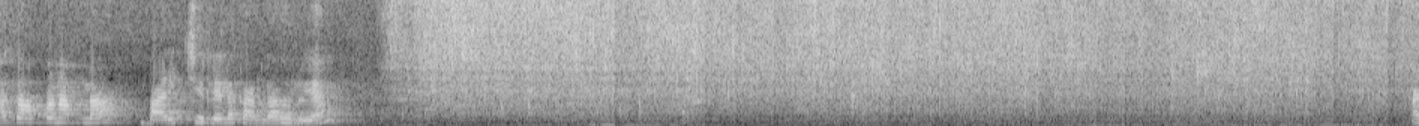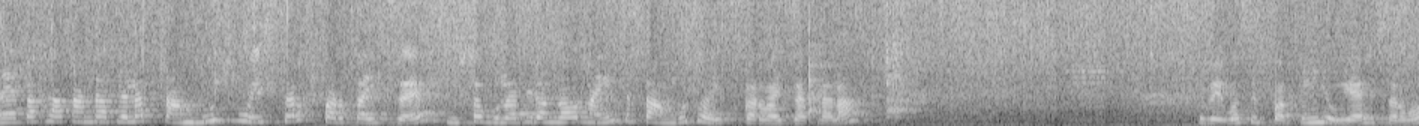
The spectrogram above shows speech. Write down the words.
आता आपण आपला बारीक चिरलेला कांदा घालूया. आणि आता हा कांदा आपल्याला तांबूस होईस तर परतायचं आहे नुसतं गुलाबी रंगावर नाही तर तांबूस होईस करवायचं आहे आपल्याला. व्यवस्थित परतून घेऊया हे सर्व.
